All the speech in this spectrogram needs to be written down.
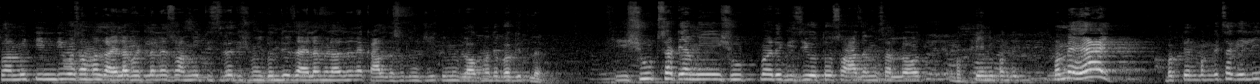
सो आम्ही तीन दिवस आम्हाला जायला भेटलं नाही. सो आम्ही तिसऱ्या दिवशी म्हणजे दोन दिवस जायला मिळालं नाही. काल जसं तुमची तुम्ही ब्लॉगमध्ये बघितलं. की शूटसाठी आम्ही शूटमध्ये बिझी होतो सो आज आम्ही चाललो आहोत भक्ती आणि पंकज. मम्मी हे ऐक! भक्ती आणि पंकजचा गेली?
